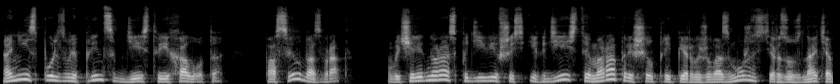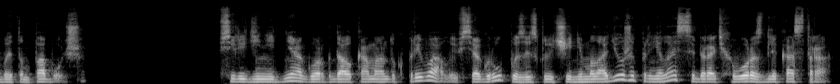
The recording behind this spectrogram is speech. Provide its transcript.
Они использовали принцип действия эхолота. Посыл – возврат. В очередной раз, подивившись их действиям, араб решил при первой же возможности разузнать об этом побольше. В середине дня Горг дал команду к привалу, и вся группа, за исключением молодежи, принялась собирать хворост для костра.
